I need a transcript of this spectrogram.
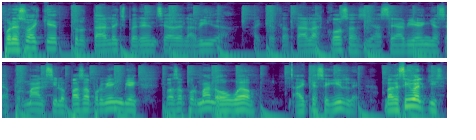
por eso hay que tratar la experiencia de la vida. Hay que tratar las cosas, ya sea bien, ya sea por mal. Si lo pasa por bien, bien. Si pasa por mal, oh, well, hay que seguirle. ¿Va que sí, Belkis?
